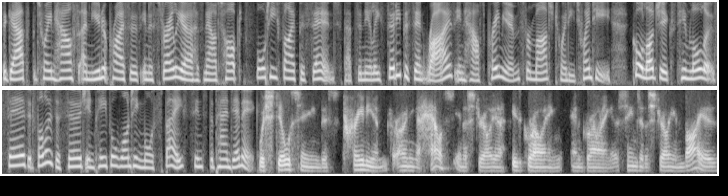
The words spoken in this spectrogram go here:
The gap between house and unit prices in Australia has now topped 45%. That's a nearly 30% rise in house premiums from March 2020. CoreLogic's Tim Lawless says it follows a surge in people wanting more space since the pandemic. We're still seeing this premium for owning a house in Australia is growing and growing. And it seems that Australian buyers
